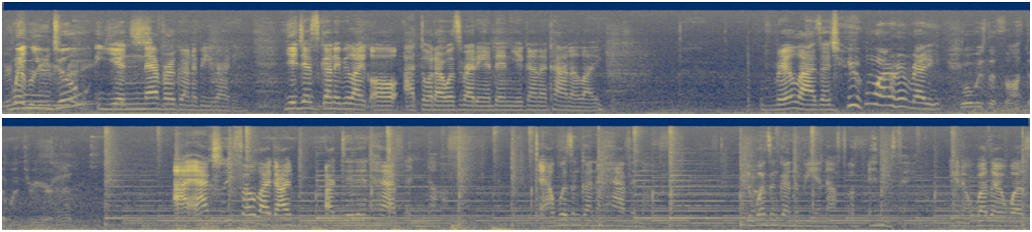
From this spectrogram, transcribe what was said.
You're when you do, you're It's- never gonna be ready. You're just gonna be like, oh, I thought I was ready, and then you're gonna kind of like realize that you weren't ready. What was the thought that went through your head? I actually felt like I I didn't have enough. I wasn't gonna have enough. It wasn't gonna be enough of anything. You know, whether it was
